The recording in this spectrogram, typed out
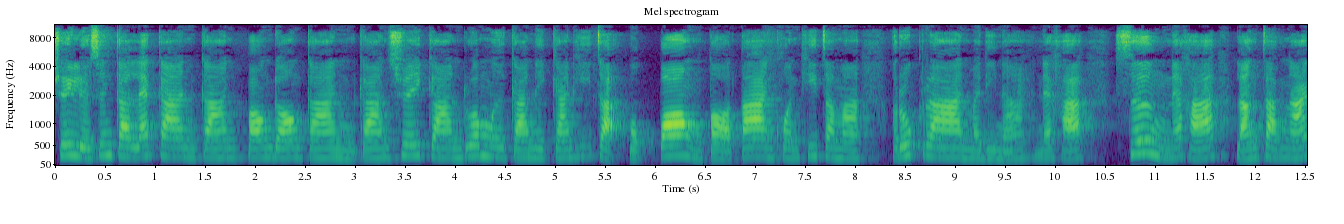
ช่วยเหลือซึ่งกันและกัน การปองดองกัน การช่วยกันร่วมมือกันในการที่จะปกป้องต่อต้านคนที่จะมารุกรานมาดีนะนะคะ ซึ่งนะคะหลังจากนั้น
